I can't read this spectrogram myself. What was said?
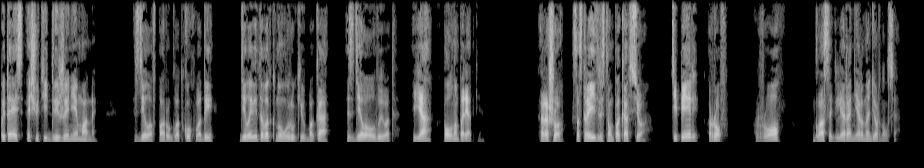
пытаясь ощутить движение маны. Сделав пару глотков воды, деловито воткнул руки в бока, сделал вывод. Я в полном порядке. Хорошо, со строительством пока все. Теперь ров. Ров. Глаз Эглера нервно дернулся.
